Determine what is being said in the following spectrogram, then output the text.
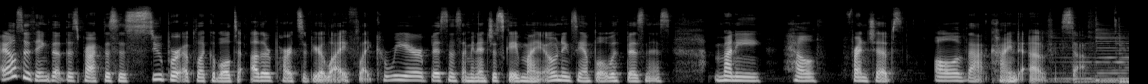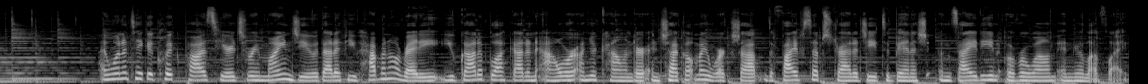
I also think that this practice is super applicable to other parts of your life, like career, business. I mean, I just gave my own example with business, money, health, friendships, all of that kind of stuff. I want to take a quick pause here to remind you that if you haven't already, you've got to block out an hour on your calendar and check out my workshop, The Five Step Strategy to Banish Anxiety and Overwhelm in Your Love Life,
